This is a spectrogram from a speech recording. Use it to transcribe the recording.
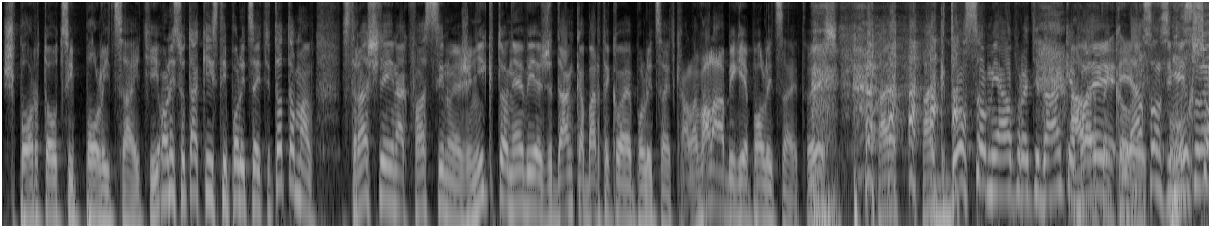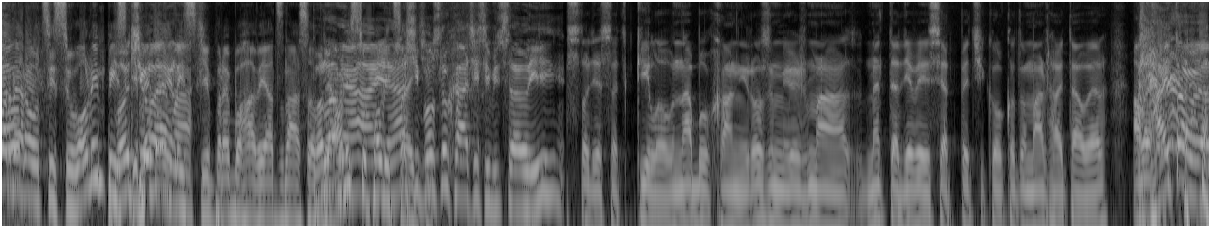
športovci, policajti. Oni sú takí istí policajti. Toto ma strašne inak fascinuje, že nikto nevie, že Danka Barteková je policajtka, ale Valábik je policajt, vieš. A, a kto som ja oproti Danke Ale Bartekovej? ja som si myslel- sú olimpijskí medailisti pre Boha viac násobne. Podľa Oni sú aj policajti. naši poslucháči si mysleli 110 kg nabúchaný, rozumieš, má 1,95 m, či koľko to máš Hightower. Ale Hightower,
